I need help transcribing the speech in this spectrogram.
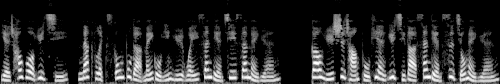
也超过预期，Netflix 公布的每股盈余为3.73美元，高于市场普遍预期的三点四九美元。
